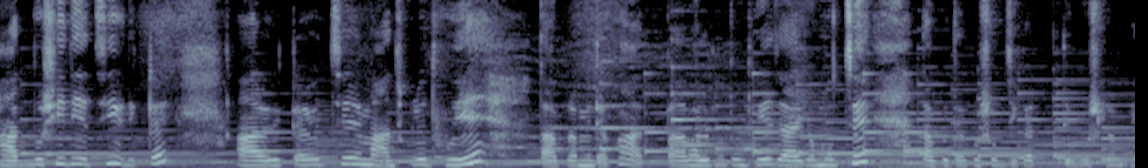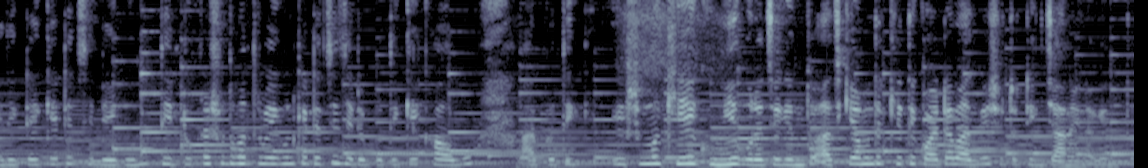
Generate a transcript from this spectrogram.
ভাত বসিয়ে দিয়েছি ওদিকটায় আর ওদিকটায় হচ্ছে মাছগুলো ধুয়ে তারপর আমি দেখো হাত পা ভালো মতন ধুয়ে জায়গা মুছে তারপর দেখো সবজি কাটতে বসলাম। এদিকটায় কেটেছি বেগুন, তিন টুকরা শুধুমাত্র বেগুন কেটেছি যেটা প্রতীককে খাওয়াবো। আর প্রতীক এই সময় খেয়ে ঘুমিয়ে পড়েছে কিন্তু আজকে আমাদের খেতে কয়টা বাজবে সেটা ঠিক জানে না কিন্তু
